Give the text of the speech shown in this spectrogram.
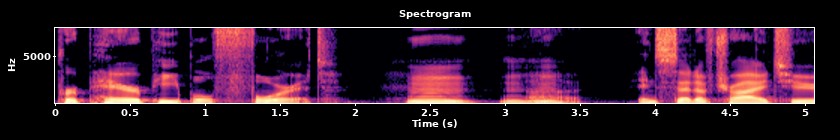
prepare people for it Mm, mhm. uh, instead of try to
